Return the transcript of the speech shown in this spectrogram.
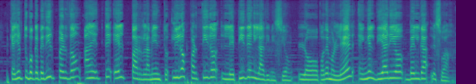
que ayer tuvo que pedir perdón ante el Parlamento y los partidos le piden la dimisión. Lo podemos leer en el diario belga Le Soir.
